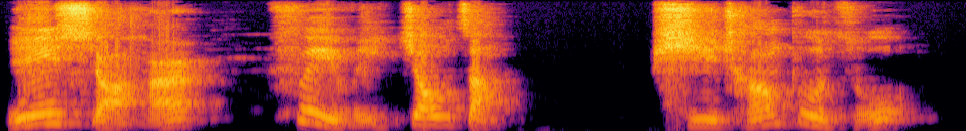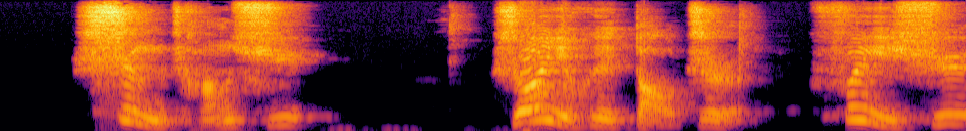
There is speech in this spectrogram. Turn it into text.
因小孩肺为焦脏，脾肠不足，肾肠虚，所以会导致肺虚，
